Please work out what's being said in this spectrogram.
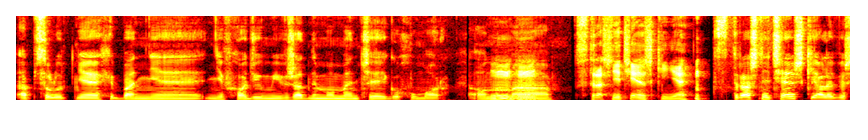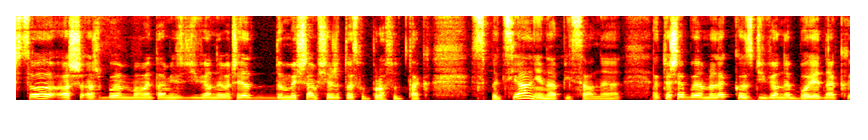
absolutnie chyba nie, nie wchodził mi w żadnym momencie jego humor. On mm -hmm. ma Strasznie ciężki, nie? Strasznie ciężki, ale wiesz co, aż, aż byłem momentami zdziwiony. Znaczy ja domyślam się, że to jest po prostu tak specjalnie napisane. Chociaż ja byłem lekko zdziwiony, bo jednak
